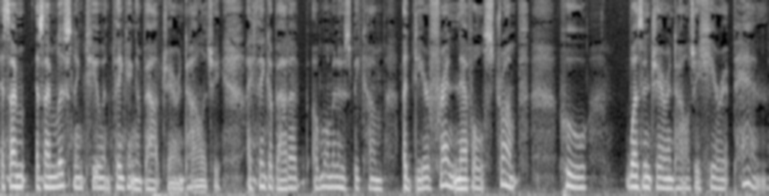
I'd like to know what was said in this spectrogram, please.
As I'm as I'm listening to you and thinking about gerontology, I think about a, a woman who's become a dear friend, Neville Strumpf, who was in gerontology here at Penn.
